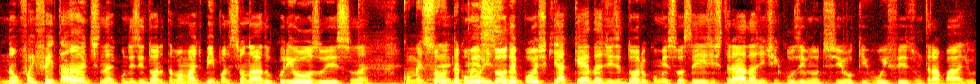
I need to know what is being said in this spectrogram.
não foi feita antes, né? Quando Isidório estava mais bem posicionado. Curioso isso, né? Começou é, depois. Começou depois que a queda de Isidório começou a ser registrada. A gente, inclusive, noticiou que Rui fez um trabalho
